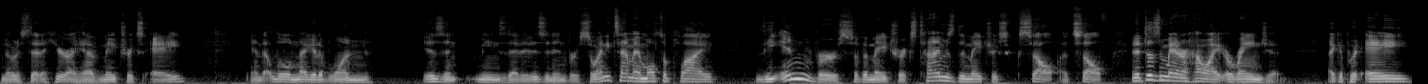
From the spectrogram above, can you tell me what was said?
notice that here I have matrix A, and that little negative 1 isn't means that it is an inverse. So anytime I multiply the inverse of a matrix times the matrix itself, and it doesn't matter how I arrange it. I could put A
